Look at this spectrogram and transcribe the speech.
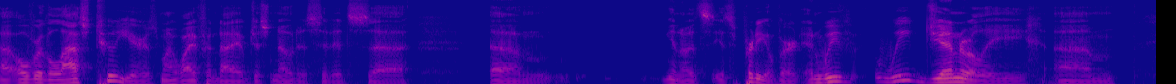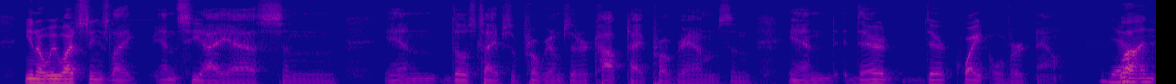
Uh, over the last two years, my wife and I have just noticed that it's. Uh, um, you know, it's it's pretty overt, and we've we generally, um, you know, we watch things like NCIS and and those types of programs that are cop type programs, and and they're they're quite overt now. Yeah. Well, and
